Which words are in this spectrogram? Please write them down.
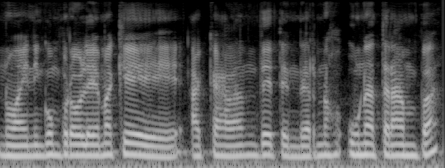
no hay ningún problema, que acaban de tendernos una trampa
